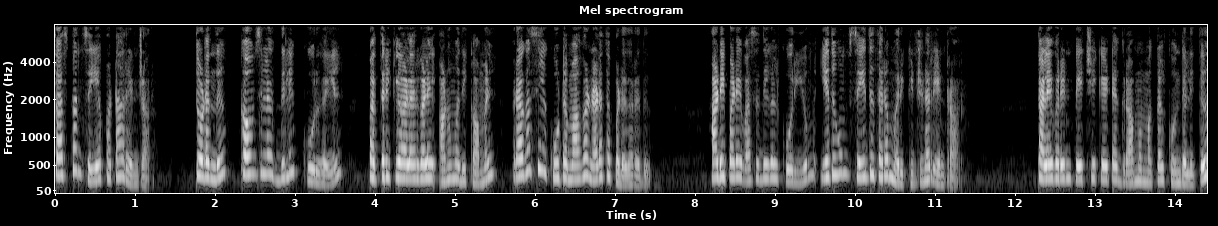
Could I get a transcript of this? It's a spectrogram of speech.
சஸ்பெண்ட் செய்யப்பட்டார் என்றார். தொடர்ந்து கவுன்சிலர் திலீப் கூறுகையில் பத்திரிகையாளர்களை அனுமதிக்காமல் ரகசிய கூட்டமாக நடத்தப்படுகிறது. அடிப்படை வசதிகள் கோரியும் எதுவும் செய்து தர மறுக்கின்றனர் என்றார். தலைவரின் பேச்சை கேட்ட கிராம மக்கள் கொந்தளித்து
